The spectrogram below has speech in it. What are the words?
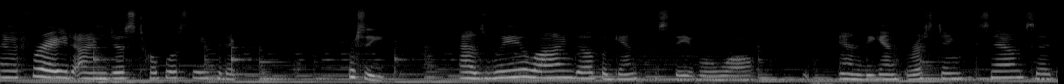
I'm afraid I'm just hopelessly predictable. Proceed. As we lined up against the stable wall and began thrusting, Sam said,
